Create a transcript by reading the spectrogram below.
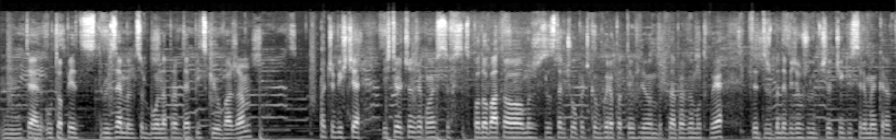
mm, ten utopiec z trójzębem, co było naprawdę epickie uważam. Oczywiście, jeśli odcinek Wam się spodoba, to możecie zostawić łapeczkę w górę pod tym filmem, bo to naprawdę motywuje. Wtedy też będę wiedział, że lubicie odcinki serii Minecraft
